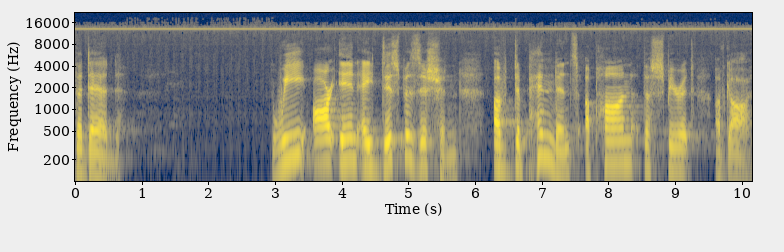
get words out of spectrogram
the dead. We are in a disposition of dependence upon the Spirit of God.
